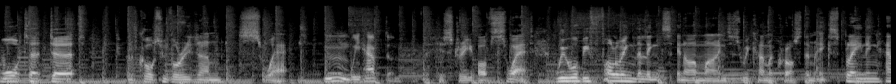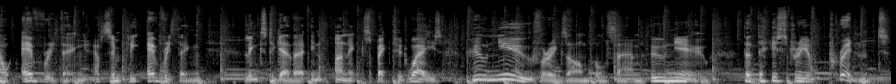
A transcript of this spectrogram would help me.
water, dirt, and of course, we've already done sweat. Mm, we have done. History of sweat. We will be following the links in our minds as we come across them, explaining how everything, how simply everything, links together in unexpected ways. Who knew, for example, Sam, who knew that the history of print,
